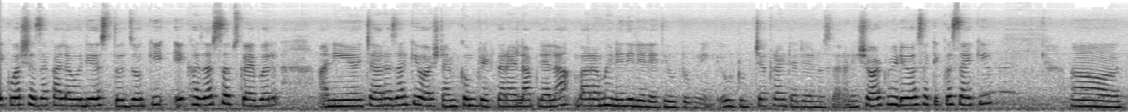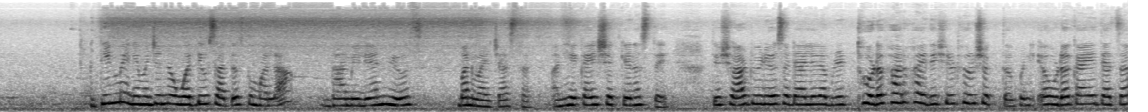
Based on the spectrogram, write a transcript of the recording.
एक वर्षाचा कालावधी असतो जो की एक हजार सबस्क्रायबर आणि चार हजार किंवा टाईम कंप्लीट करायला आपल्याला बारा महिने दिलेले आहेत यूट्यूबने यूट्यूबच्या क्रायटेरियानुसार आणि शॉर्ट व्हिडिओसाठी कसं आहे की तीन महिने म्हणजे नव्वद दिवसातच तुम्हाला दहा मिलियन व्ह्यूज बनवायचे असतात. आणि हे काही शक्य नसते ते शॉर्ट व्हिडिओसाठी आलेलं अपडेट थोडंफार फायदेशीर ठरू शकतं पण एवढं काय त्याचा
